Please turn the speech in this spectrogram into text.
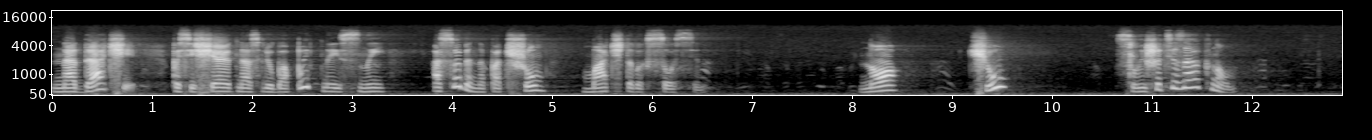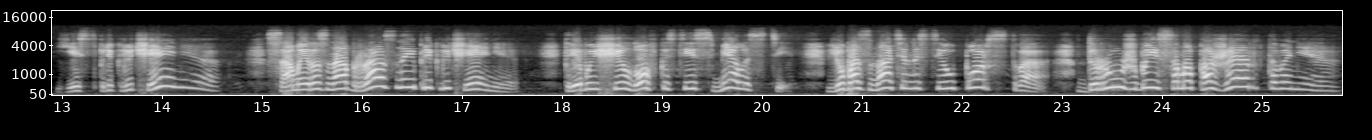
на даче посещают нас любопытные сны, особенно под шум мачтовых сосен. Но чу слышите за окном. Есть приключения, самые разнообразные приключения, требующие ловкости и смелости, любознательности и упорства, дружбы и самопожертвования.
